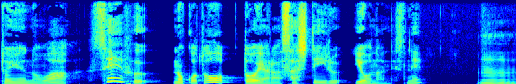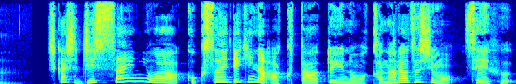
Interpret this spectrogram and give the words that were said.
というのは政府のことをどうやら指しているようなんですね。うん。しかし実際には国際的なアクターというのは必ずしも政府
